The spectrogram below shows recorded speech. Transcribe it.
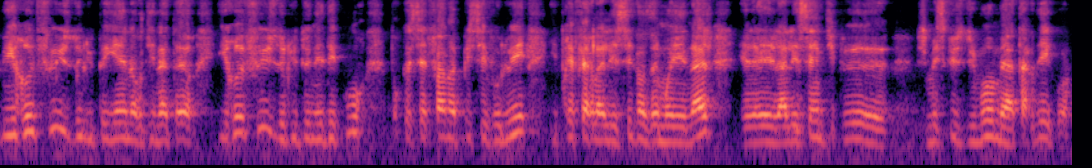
Mais il refuse de lui payer un ordinateur. Il refuse de lui donner des cours pour que cette femme puisse évoluer. Il préfère la laisser dans un Moyen-Âge et la laisser un petit peu, je m'excuse du mot, mais attardée, quoi.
